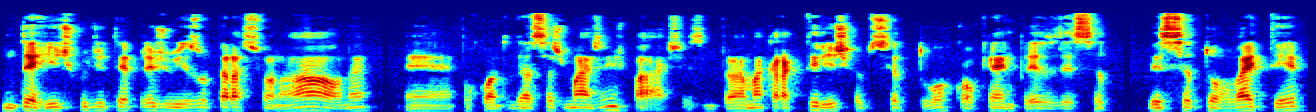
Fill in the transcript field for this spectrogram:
não ter risco de ter prejuízo operacional, né, é, por conta dessas margens baixas. Então é uma característica do setor, qualquer empresa desse, desse setor vai ter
